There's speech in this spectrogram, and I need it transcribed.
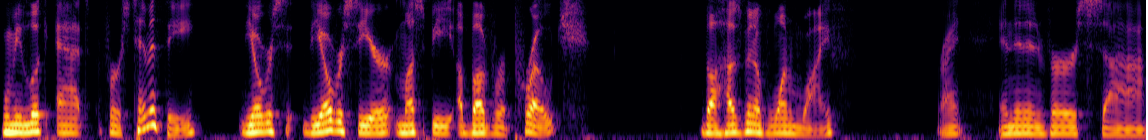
When we look at 1 Timothy, the, overse- the overseer must be above reproach, the husband of one wife, right? And then in verse uh,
